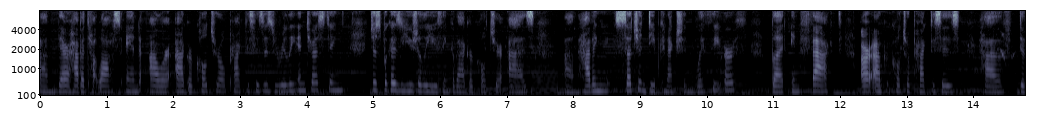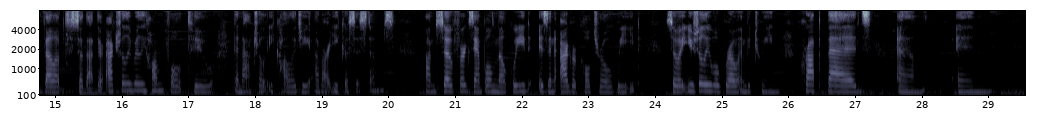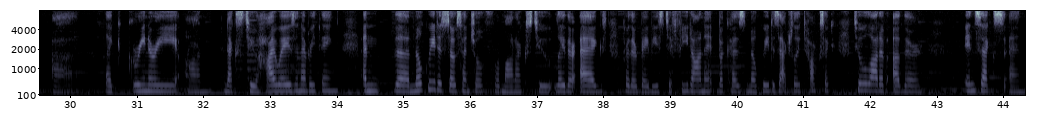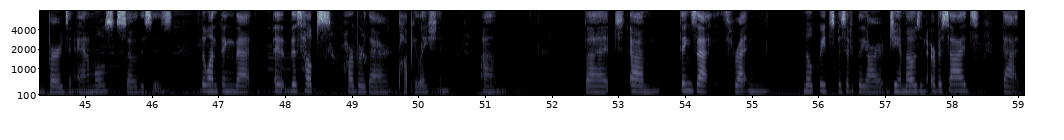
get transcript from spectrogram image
um, their habitat loss and our agricultural practices is really interesting. Just because usually you think of agriculture as um, having such a deep connection with the earth, but in fact, our agricultural practices have developed so that they're actually really harmful to the natural ecology of our ecosystems. Um, so, for example, milkweed is an agricultural weed. So, it usually will grow in between crop beds, um, in uh, like greenery on next to highways and everything. And the milkweed is so essential for monarchs to lay their eggs, for their babies to feed on it, because milkweed is actually toxic to a lot of other insects and birds and animals. So this is the one thing that it, this helps harbor their population. Um, but um, things that threaten milkweed specifically are GMOs and herbicides that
